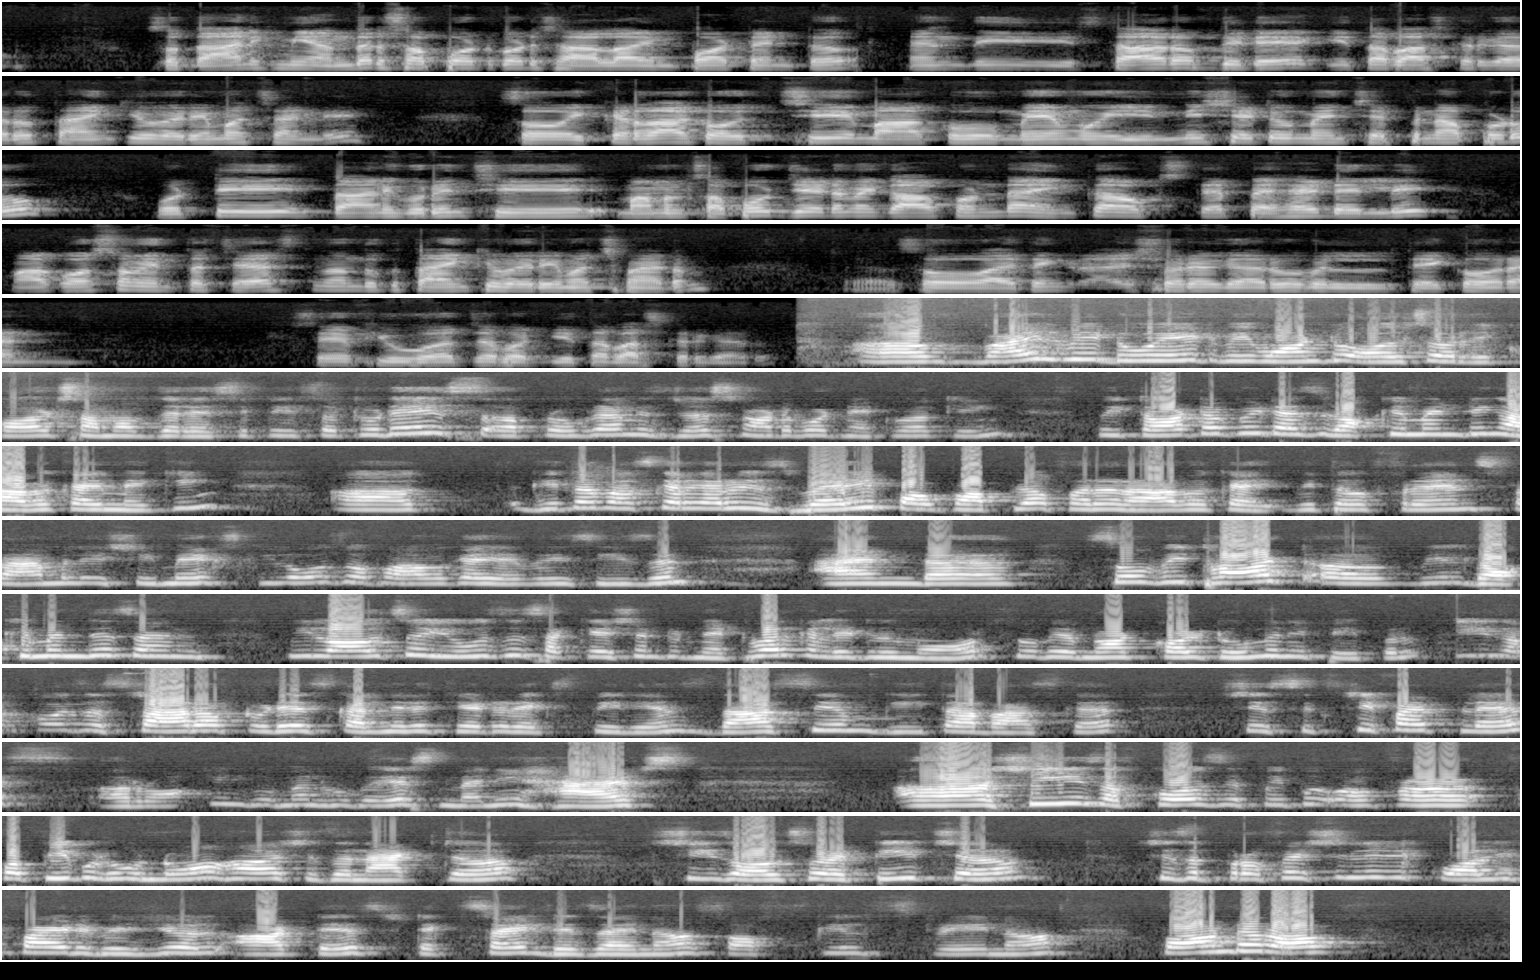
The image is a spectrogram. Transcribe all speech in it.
సో దానికి మీ అందరి సపోర్ట్ కూడా చాలా important and the star of the day Geetha Bhaskar garu thank you very much అండి. సో ఇక్కడ దాకా వచ్చి మాకు మేము ఈ ఇనిషియేటివ్ మేము చెప్పినప్పుడు ఒట్టి దాని గురించి మమ్మల్ని సపోర్ట్ చేయడమే కాకుండా ఇంకా ఒక స్టెప్ అహెడ్ వెళ్ళి మా కోసం ఇంత చేస్తున్నందుకు thank you very much madam so I think Rajeswari garu will take over and say a few words about Geeta Bhaskar garu? Uh, while we do it, we want to also record some of the recipes. So today's uh, program is just not about networking. We thought of it as documenting avakai making. Uh, Geeta Bhaskar garu is very popular for her avakai with her friends, family. She makes kilos of avakai every season. And uh, so we thought uh, we'll document this and we'll also use this occasion to network a little more. So we have not called too many people. She is, of course, the star of today's culinary theatre experience, Dasyam Geeta Bhaskar. She's 65 plus a rocking woman who wears many hats. Uh, she is, of course, people, uh, for, for people who know her, she's an actor. She's also a teacher. She's a professionally qualified visual artist, textile designer, soft skills trainer, founder of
